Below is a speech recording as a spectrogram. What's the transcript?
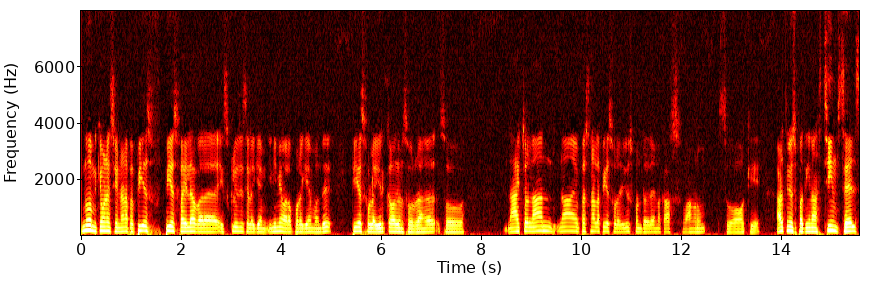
இன்னொரு முக்கியமான விஷயம் என்னென்னா இப்போ பிஎஸ் பிஎஸ் ஃபைவ்ல வர எக்ஸ்க்ளூசிவ் சில கேம் இனிமேல் வரப்போகிற கேம் வந்து பிஎஸ் இருக்காதுன்னு சொல்கிறாங்க ஸோ நான் ஆக்சுவலாக நான் நான் பர்சனலாக பிஎஸ் ஃபோரை யூஸ் பண்ணுறதுல இன்னும் காசு வாங்கணும். ஸோ ஓகே அடுத்த நியூஸ் பார்த்தீங்கன்னா ஸ்டீம் சேல்ஸ்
